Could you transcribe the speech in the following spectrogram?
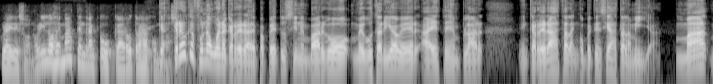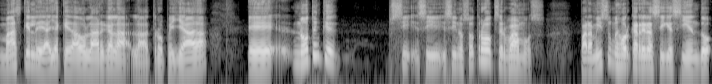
Greatest Honor. Y los demás tendrán que buscar otras acomodaciones. Creo que fue una buena carrera de Papetu, sin embargo, me gustaría ver a este ejemplar en carreras hasta la, en competencias hasta la milla. Más, más que le haya quedado larga la, atropellada. Eh, noten que si, si, si, nosotros observamos, para mí su mejor carrera sigue siendo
